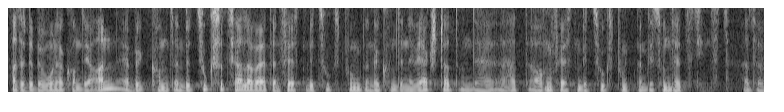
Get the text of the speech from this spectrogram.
Also der Bewohner kommt ja an, er bekommt einen Bezugssozialarbeiter, einen festen Bezugspunkt und er kommt in eine Werkstatt und er hat auch einen festen Bezugspunkt beim Gesundheitsdienst. Also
